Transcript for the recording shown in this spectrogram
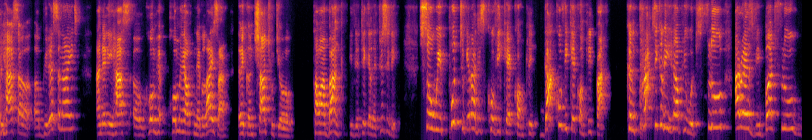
it has a, a budesonide, and then it has a home, home health nebulizer that you can charge with your power bank if they take electricity. So we put together this COVID Care Complete. That COVID Care Complete pack can practically help you with flu, RSV, bird flu,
